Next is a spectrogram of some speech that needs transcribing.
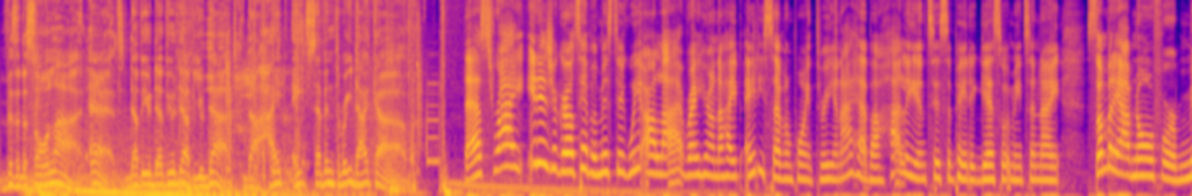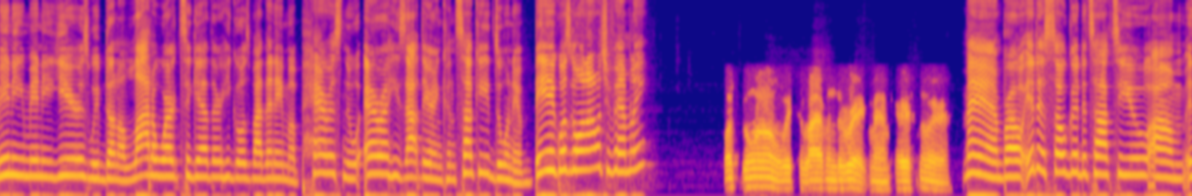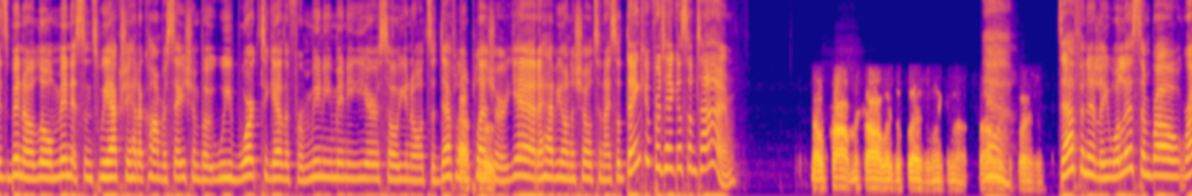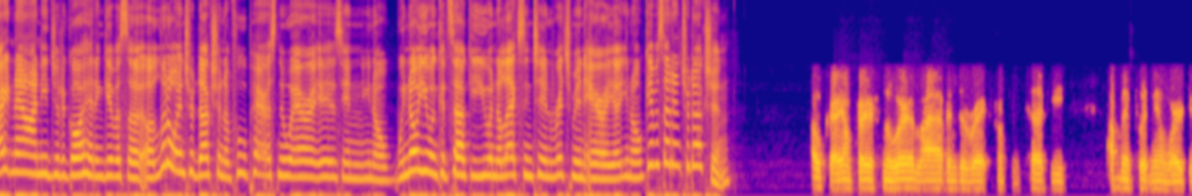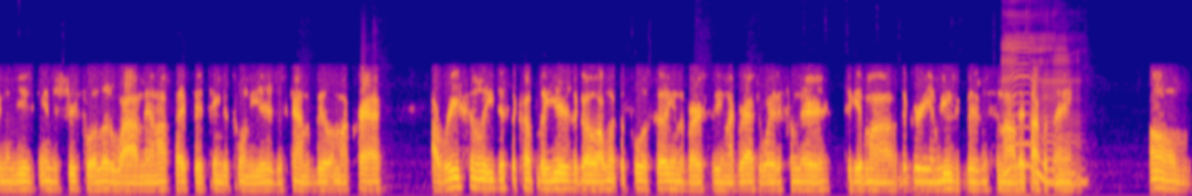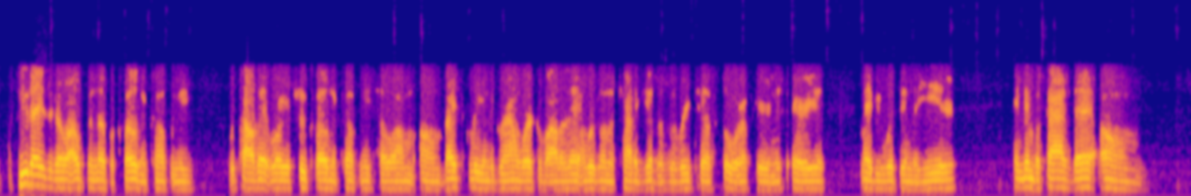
Visit us online at www.thehype873.com. That's right. It is your girl Tampa Mystic. We are live right here on the Hype 87.3, and I have a highly anticipated guest with me tonight. Somebody I've known for many, many years. We've done a lot of work together. He goes by the name of Parris Newera. He's out there in Kentucky doing it big. What's going on with you, family? What's going on with you live and direct, man? Parris Newera. Man, bro, it is so good to talk to you. Um, it's been a little minute since we actually had a conversation, but we've worked together for many, many years. So, you know, it's a definitely Absolutely. a pleasure, yeah, to have you on the show tonight. So thank you for taking some time. No problem. It's always a pleasure linking up. It's yeah, a pleasure. Definitely. Well, listen, bro. Right now, I need you to go ahead and give us a, a, little introduction of who Parris Newera is. And you know, we know you in Kentucky, you in the Lexington, Richmond area. You know, give us that introduction. Okay, I'm Parris Newera, live and direct from Kentucky. I've been putting in work in the music industry for a little while now. I'll say 15 to 20 years, just kind of building my craft. I recently, just a couple of years ago, I went to Full Sail University and I graduated from there to get my degree in music business and all that type of thing. Hmm. Um, a few days ago, I opened up a clothing company we call that Royal Tru Clothing Company. So I'm um, basically in the groundwork of all of that, and we're going to try to get us a retail store up here in this area, maybe within the year. And then besides that, um,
